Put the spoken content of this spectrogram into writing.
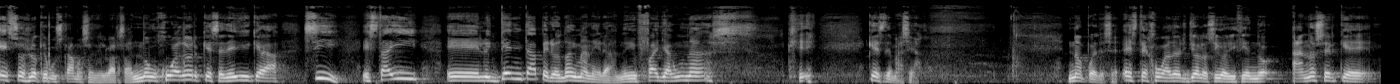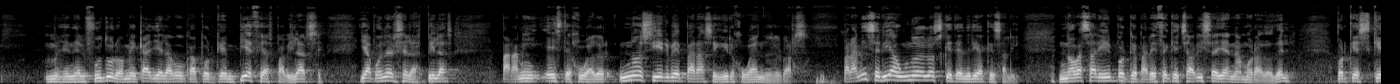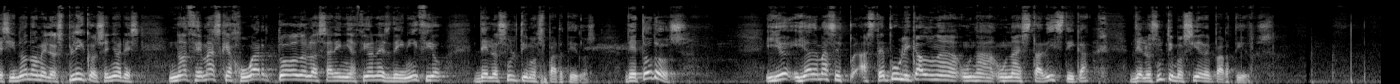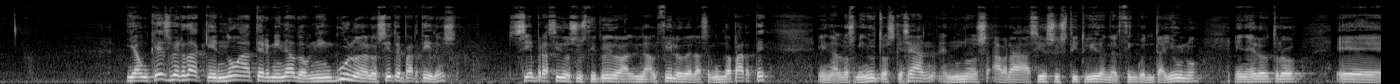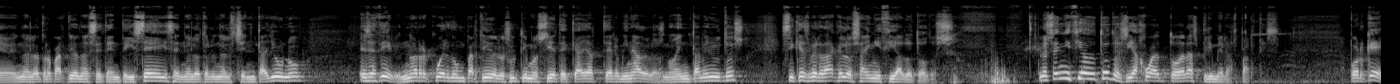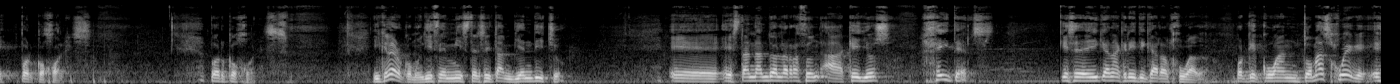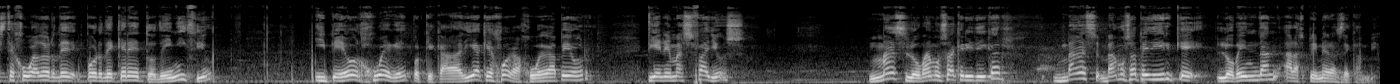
Eso es lo que buscamos en el Barça, no un jugador que se dedique a, sí, está ahí, eh, lo intenta, pero no hay manera, falla unas que, que es demasiado. No puede ser. Este jugador, yo lo sigo diciendo, a no ser que en el futuro me calle la boca porque empiece a espabilarse y a ponerse las pilas, para mí este jugador no sirve para seguir jugando en el Barça. Para mí sería uno de los que tendría que salir. No va a salir porque parece que Xavi se haya enamorado de él. Porque es que si no, no me lo explico, señores. No hace más que jugar todas las alineaciones de inicio de los últimos partidos. De todos. Y, además hasta he publicado una, una estadística de los últimos siete partidos. Y aunque es verdad que no ha terminado ninguno de los siete partidos, siempre ha sido sustituido al, filo de la segunda parte, en los minutos que sean, en unos habrá sido sustituido en el 51, en el otro, eh, en el otro partido en el 76, en el otro en el 81. Es decir, no recuerdo un partido de los últimos siete que haya terminado los 90 minutos, sí que es verdad que los ha iniciado todos. Los ha iniciado todos y ha jugado todas las primeras partes. ¿Por qué? Por cojones. Por cojones. Y claro, como dice Mr. Satan, bien dicho, eh, están dando la razón a aquellos haters que se dedican a criticar al jugador. Porque cuanto más juegue este jugador por decreto de inicio, y peor juegue, porque cada día que juega juega peor, tiene más fallos, más lo vamos a criticar, más vamos a pedir que lo vendan a las primeras de cambio.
